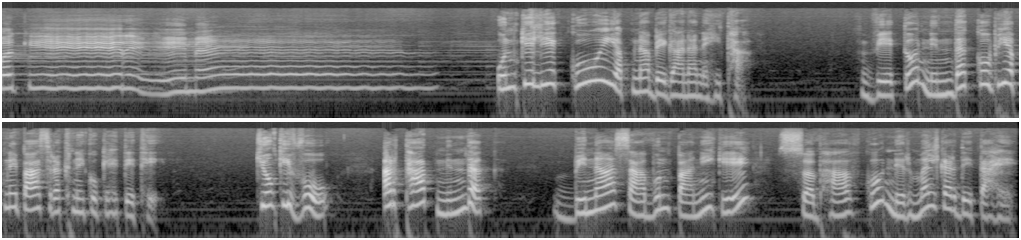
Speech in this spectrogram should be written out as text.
फकीरी में। उनके लिए कोई अपना बेगाना नहीं था। वे तो निंदक को भी अपने पास रखने को कहते थे, क्योंकि वो, अर्थात निंदक, बिना साबुन पानी के स्वभाव को निर्मल कर देता है।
